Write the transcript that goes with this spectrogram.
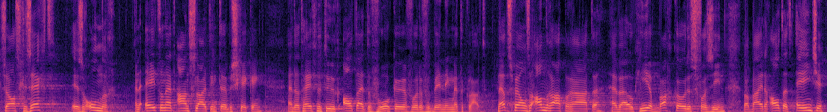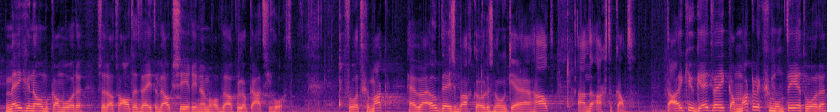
Zoals gezegd is er onder een ethernet aansluiting ter beschikking en dat heeft natuurlijk altijd de voorkeur voor de verbinding met de cloud. Net als bij onze andere apparaten hebben wij ook hier barcodes voorzien, waarbij er altijd eentje meegenomen kan worden, zodat we altijd weten welk serienummer op welke locatie hoort. Voor het gemak hebben wij ook deze barcodes nog een keer herhaald aan de achterkant. De IQ Gateway kan makkelijk gemonteerd worden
